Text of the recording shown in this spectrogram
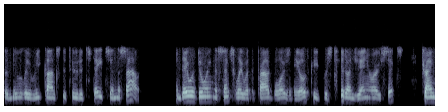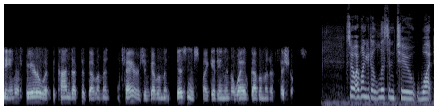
the newly reconstituted states in the South. And they were doing essentially what the Proud Boys and the Oath Keepers did on January 6th, trying to interfere with the conduct of government affairs and government business by getting in the way of government officials. So I want you to listen to what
